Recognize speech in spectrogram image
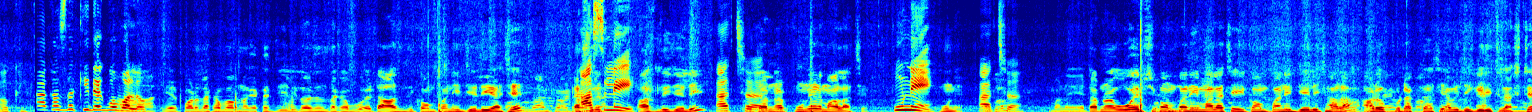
ওকে। আকাশদা কি দেখব বলো? এরপরে দেখাবো আপনাকে একটা জেলি লজেন্স দেখাবো। এটা আসলি কোম্পানি জেলি আছে। আসলি? আসলি জেলি। আচ্ছা। এটা আপনার পুনের মাল আছে। পুনে? পুনে। আচ্ছা। মানে এটা আপনার ওএফসি কোম্পানির মাল আছে এই কোম্পানির জেলি ছাড়া আরও প্রোডাক্ট আছে আমি দেখিয়ে দিচ্ছি লাস্টে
